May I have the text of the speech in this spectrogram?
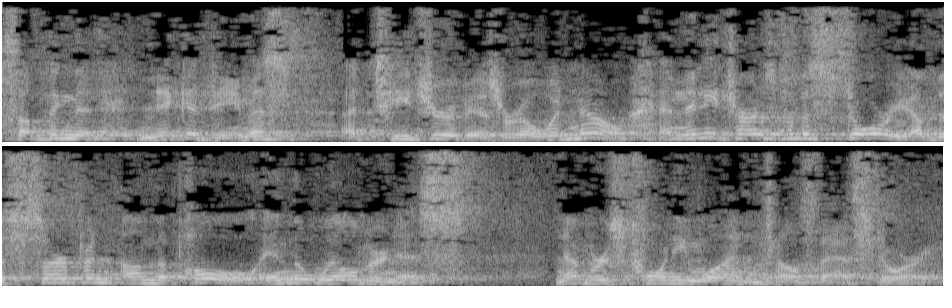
Something that Nicodemus, a teacher of Israel, would know. And then he turns to the story of the serpent on the pole in the wilderness. Numbers 21 tells that story.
